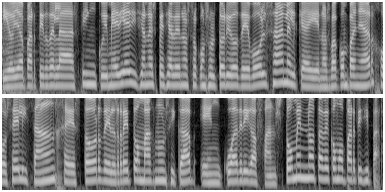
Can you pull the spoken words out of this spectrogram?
Y hoy a partir de las cinco y media, edición especial de nuestro consultorio de bolsa, en el que nos va a acompañar José Lizán, gestor del reto Magnum SICAP en Cuadriga Fans. Tomen nota de cómo participar.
